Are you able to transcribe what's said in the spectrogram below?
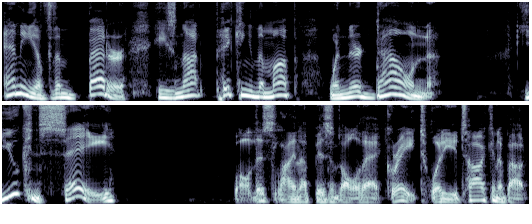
any of them better. He's not picking them up when they're down. You can say, well, this lineup isn't all that great. What are you talking about?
